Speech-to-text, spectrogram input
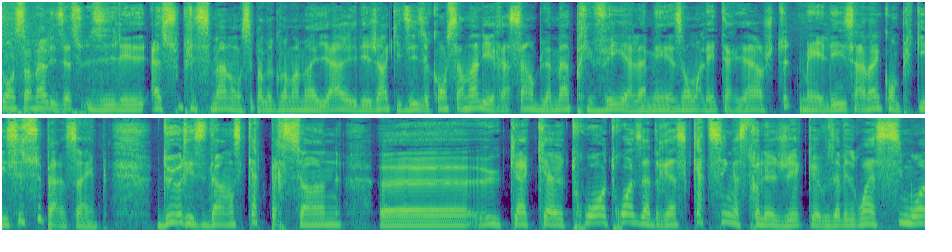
Concernant les, assou- les assouplissements annoncés par le gouvernement hier, il y a des gens qui disent, concernant les rassemblements privés à la maison, à l'intérieur, je suis toute mêlée, ça a l'air compliqué. C'est super simple. Deux résidences, quatre personnes, euh, trois, trois adresses, quatre signes astrologiques. Vous avez droit à six mois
